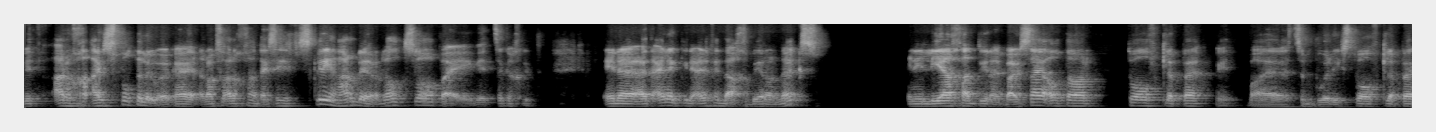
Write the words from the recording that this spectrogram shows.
weet arrogant hy spot hulle ook hy raak so arrogant hy sê skree harder dalk slaap hy weet sulke goed En uh, uiteindelik aan die einde van die dag gebeur daar niks. En Elia gaan toe en hy bou sy altaar 12 klippe, weet baie simbolies 12 klippe,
